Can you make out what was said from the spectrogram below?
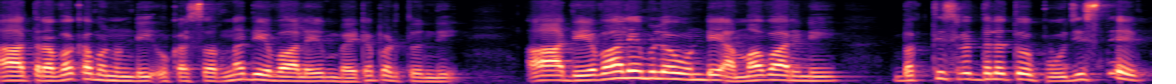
ఆ త్రవ్వకము నుండి ఒక స్వర్ణ దేవాలయం బయటపడుతుంది. ఆ దేవాలయంలో ఉండే అమ్మవారిని భక్తి శ్రద్ధలతో పూజిస్తే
